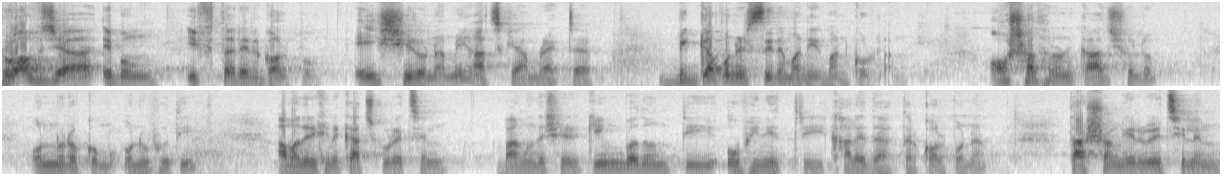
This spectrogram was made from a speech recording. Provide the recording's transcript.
রোয়াফজা এবং ইফতারের গল্প। এই শিরোনামে আজকে আমরা একটা বিজ্ঞাপনের সিনেমা নির্মাণ করলাম। অসাধারণ কাজ হলো, অন্যরকম অনুভূতি। আমাদের এখানে কাজ করেছেন বাংলাদেশের কিংবদন্তি অভিনেত্রী খালেদা আক্তার কল্পনা। তার সঙ্গে রয়েছিলেন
